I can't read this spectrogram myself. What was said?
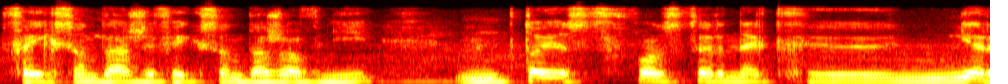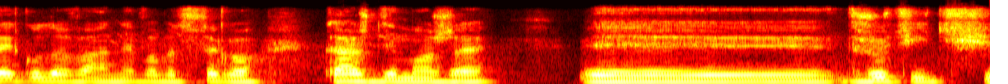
fake sondaży, fake sondażowni. Mm, to jest w Polsce rynek y, nieregulowany, wobec tego każdy może wrzucić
